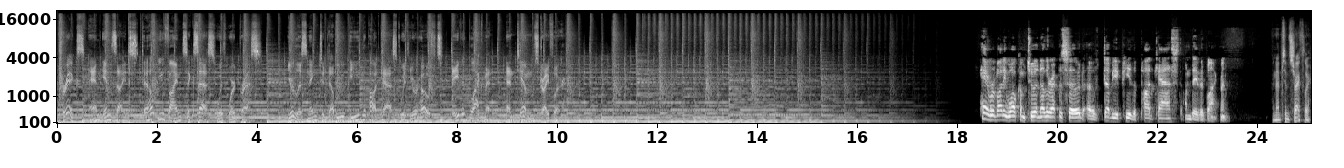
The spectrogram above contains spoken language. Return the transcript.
tricks, and insights to help you find success with WordPress. You're listening to WP the Podcast with your hosts, David Blackman and Tim Strifler. Hey, everybody, welcome to another episode of WP the Podcast. I'm David Blackman. And I'm Tim Strifler.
